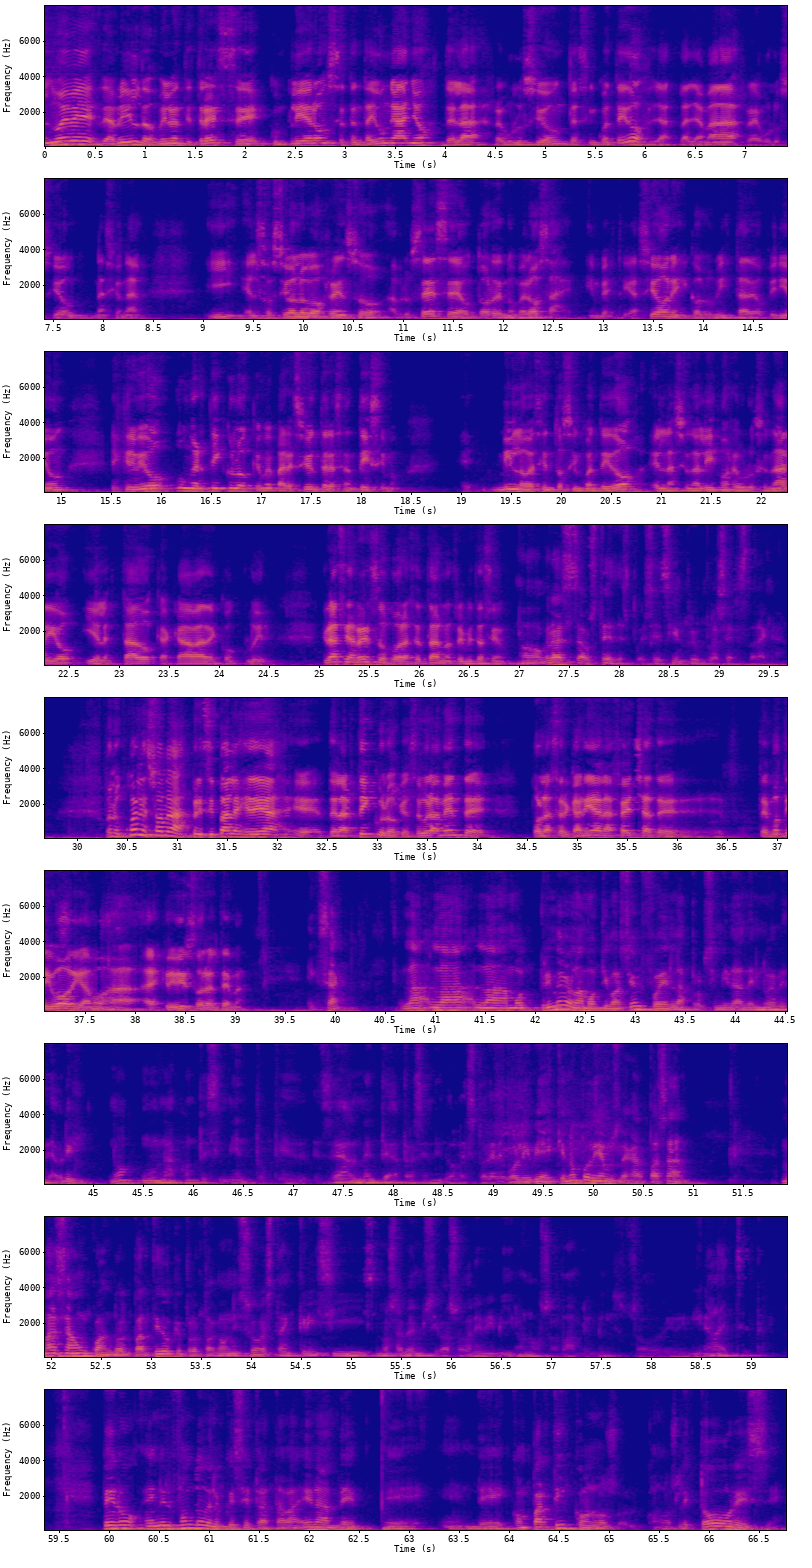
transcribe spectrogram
El 9 de abril de 2023 se cumplieron 71 años de la Revolución del 52, la, la llamada Revolución Nacional. Y el sociólogo Renzo Abrucese, autor de numerosas investigaciones y columnista de opinión, escribió un artículo que me pareció interesantísimo. 1952, el nacionalismo revolucionario y el Estado que acaba de concluir. Gracias Renzo por aceptar nuestra invitación. No, gracias a ustedes, pues es siempre un placer estar acá. Bueno, ¿cuáles son las principales ideas eh, del artículo que seguramente por la cercanía de la fecha te, motivó, digamos, a, escribir sobre el tema? Exacto. Primero la motivación fue la proximidad del 9 de abril, ¿no? Un acontecimiento que realmente ha trascendido la historia de Bolivia y que no podíamos dejar pasar. Más aún cuando el partido que protagonizó está en crisis, no sabemos si va a sobrevivir o no sobrevivir, sobrevivirá, etc. Pero en el fondo de lo que se trataba era de, eh, de compartir con los, con los lectores eh,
